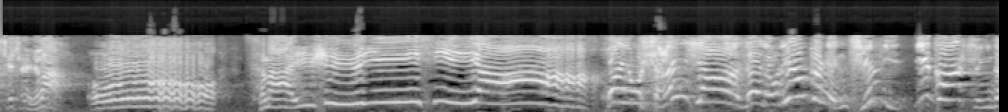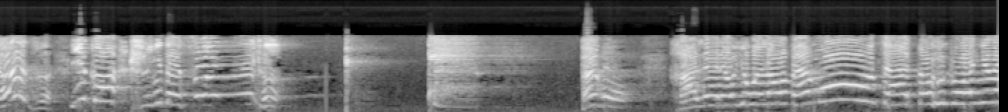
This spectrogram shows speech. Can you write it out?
是一件大喜事吗？哦，此乃是一喜呀！还有山下来了两个人亲弟，一个是你的儿子，一个是你的孙子。大夫，还来了一位老伯母在等着你啦！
